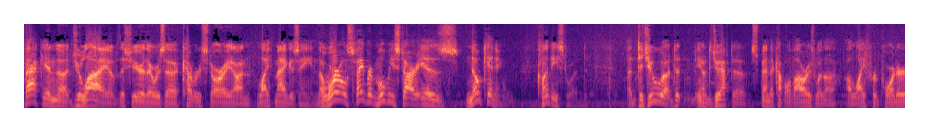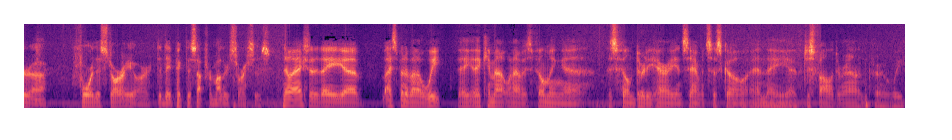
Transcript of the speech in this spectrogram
Back in uh, July of this year, there was a cover story on Life magazine. The world's favorite movie star is, no kidding, Clint Eastwood. Uh, did you, uh, did, you know, did you have to spend a couple of hours with a, a Life reporter uh, for this story, or did they pick this up from other sources? No, actually, they. Uh, I spent about a week. They they came out when I was filming uh, this film Dirty Harry in San Francisco, and they uh, just followed around for a week.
